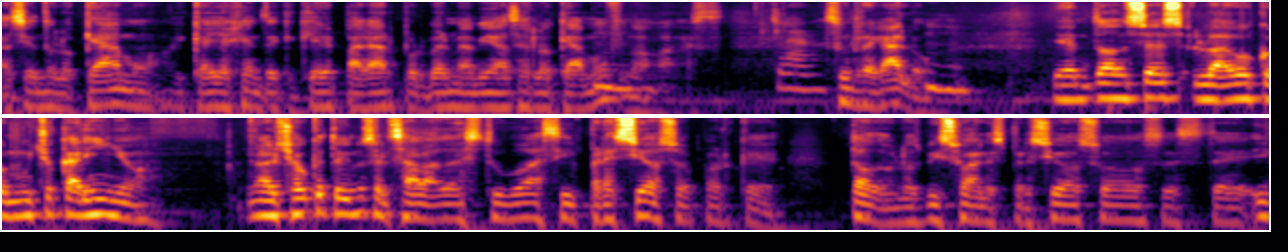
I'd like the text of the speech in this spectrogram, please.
haciendo lo que amo y que haya gente que quiere pagar por verme a mí hacer lo que amo. pues No, es, Claro. es un regalo. Y entonces lo hago con mucho cariño. El show que tuvimos el sábado estuvo así precioso porque todo, los visuales preciosos, este, y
